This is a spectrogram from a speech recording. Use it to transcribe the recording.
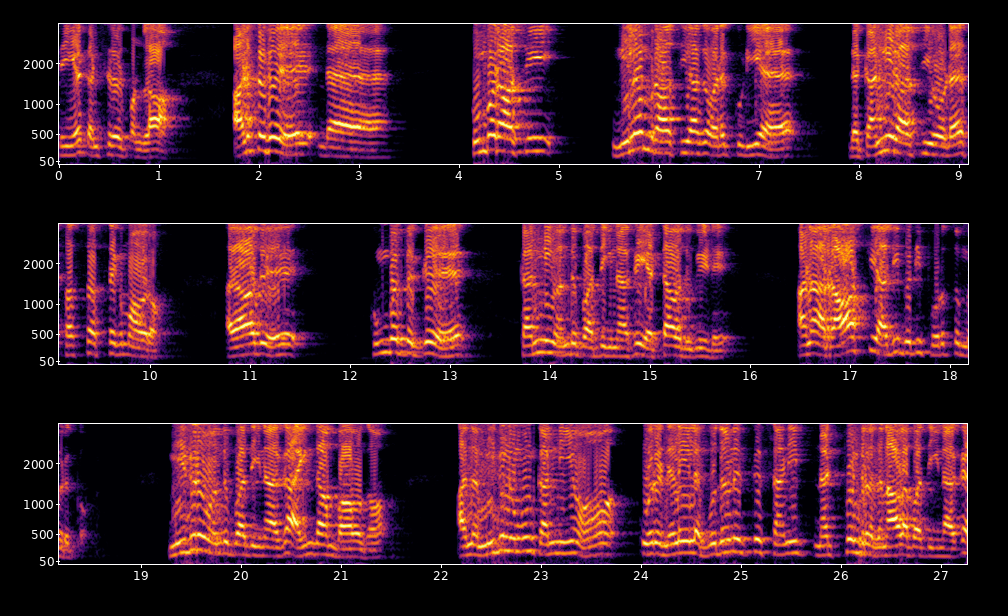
நீங்க கன்சிடர் பண்ணலாம். அடுத்தது இந்த கும்பராசி நிலம் ராசியாக வரக்கூடிய இந்த கன்னி ராசியோட சஷ்டகமா வரும். அதாவது கும்பத்துக்கு கன்னி வந்து பார்த்தீங்கன்னாக்க எட்டாவது வீடு. ஆனால் ராசி அதிபதி பொருத்தம் இருக்கும். மிதுனம் வந்து பாத்தீங்கன்னாக்க ஐந்தாம் பாவகம். அந்த மிதுனமும் கன்னியும் ஒரு நிலையில புதனுக்கு சனி நட்புன்றதுனால பாத்தீங்கன்னாக்க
